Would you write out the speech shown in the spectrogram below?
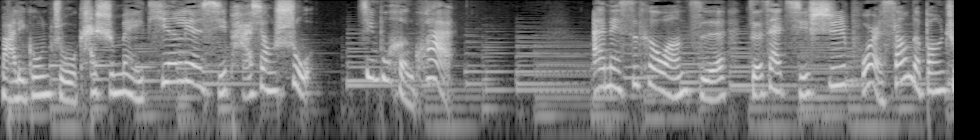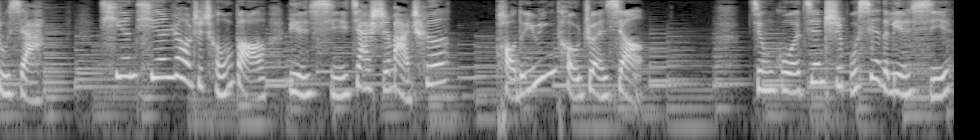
玛丽公主开始每天练习爬橡树，进步很快。埃内斯特王子则在骑师普尔桑的帮助下，天天绕着城堡练习驾驶马车，跑得晕头转向。经过坚持不懈的练习，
